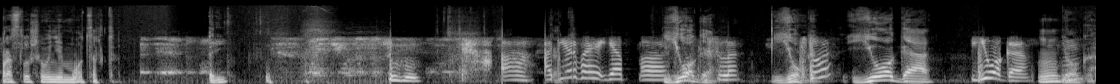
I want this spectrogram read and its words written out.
Прослушивание Моцарта. Три. А, а первое я а, Йога. слышала. Йога. Что? Йога. Йога. Йога.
